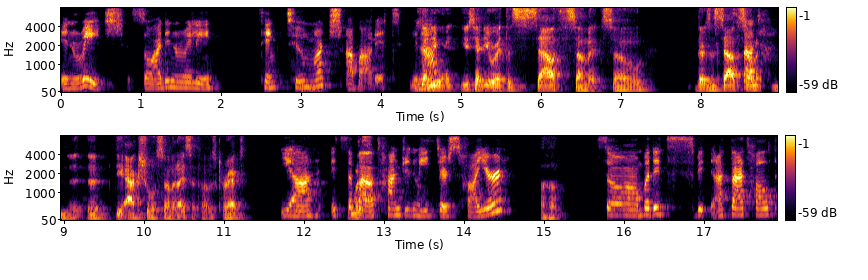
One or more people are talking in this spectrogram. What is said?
in reach. So I didn't really think too mm-hmm. much about it. You, you know? said you were you said you were at the South Summit, so there's a South Summit and the, the, the actual summit, I suppose, correct? Yeah, it's about 100 meters higher. Uh-huh. So, but it's at that halt,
